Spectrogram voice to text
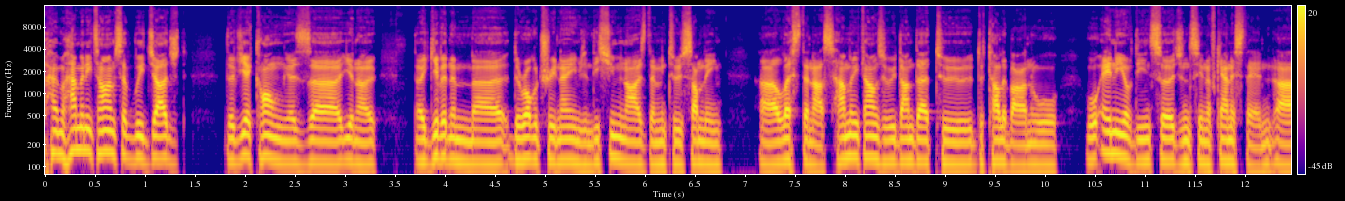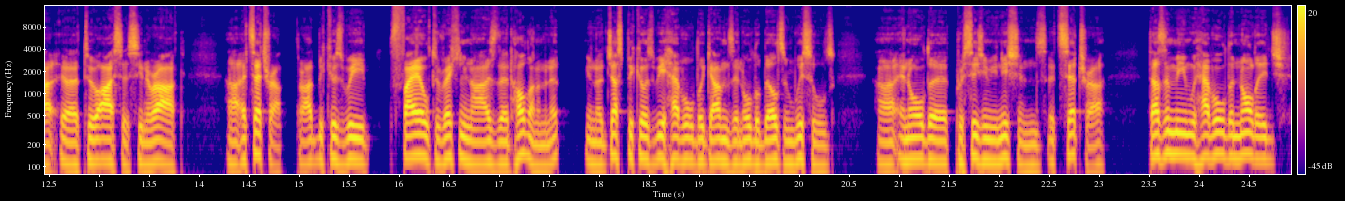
how, many times have we judged the Viet Cong as you know, uh, given them derogatory names and dehumanized them into something less than us. How many times have we done that to the Taliban or or any of the insurgents in Afghanistan, to ISIS in Iraq, uh, etc. Right? Because we fail to recognize that. Hold on a minute. You know, just because we have all the guns and all the bells and whistles uh, and all the precision munitions, etc., doesn't mean we have all the knowledge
